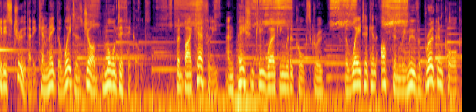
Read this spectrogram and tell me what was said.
It is true that it can make the waiter's job more difficult. But by carefully and patiently working with a corkscrew, the waiter can often remove a broken cork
